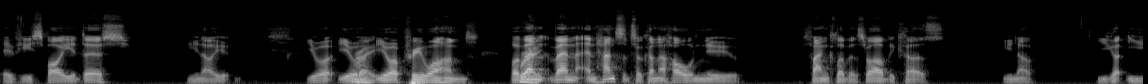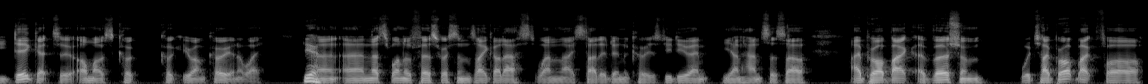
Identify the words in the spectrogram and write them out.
If you spoil your dish, you know you you are you are Right. you are pre warned. But Right. then then enhancer took on a whole new fan club as well because you know you got you did get to almost cook cook your own curry in a way. Yeah. And, and that's one of the first questions I got asked when I started doing the curries. Do you do en- the enhancer? So I brought back a version, which I brought back for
